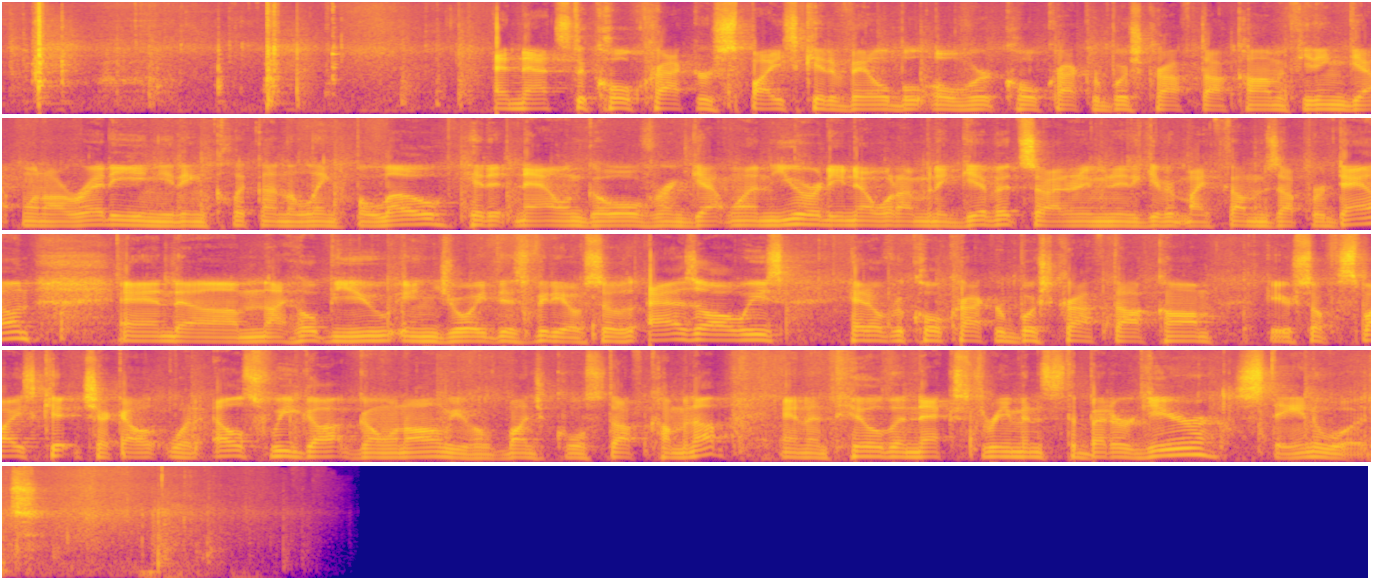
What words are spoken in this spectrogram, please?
and that's the Coalcracker Spice Kit available over at coalcrackerbushcraft.com. If you didn't get one already and you didn't click on the link below, hit it now and go over and get one. You already know what I'm gonna give it, so I don't even need to give it my thumbs up or down. And um, I hope you enjoyed this video. So as always, head over to coalcrackerbushcraft.com, get yourself a spice kit, check out what else we got going on. We have a bunch of cool stuff coming up. And until the next three minutes to better gear, stay in the woods.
